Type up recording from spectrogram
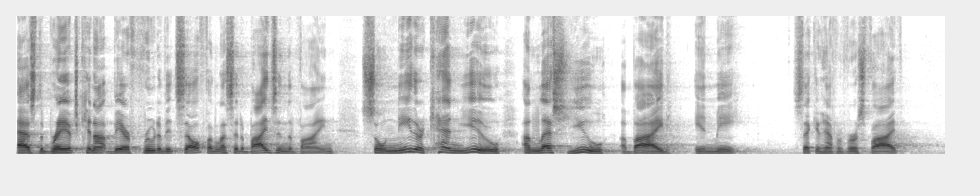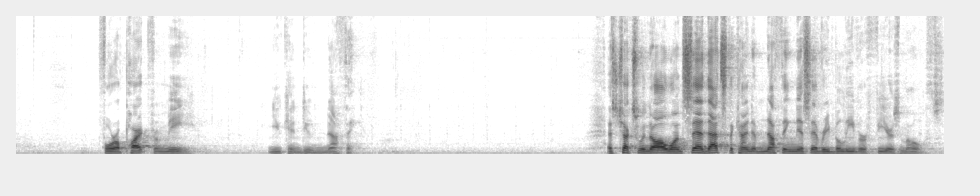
As the branch cannot bear fruit of itself unless it abides in the vine, so neither can you unless you abide in me. Second half of verse 5 For apart from me, you can do nothing. As Chuck Swindoll once said, that's the kind of nothingness every believer fears most.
